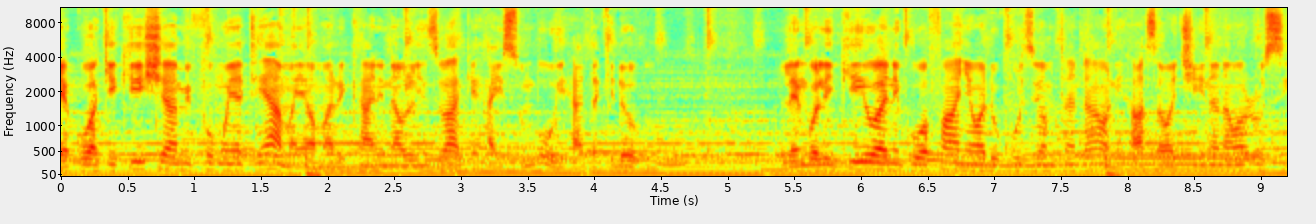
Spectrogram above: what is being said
ya kuhakikisha mifumo ya tehama ya Wamarekani na ulinzi wake haisumbui hata kidogo, lengo likiwa ni kuwafanya wadukuzi wa mtandaoni hasa wa China na Warusi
